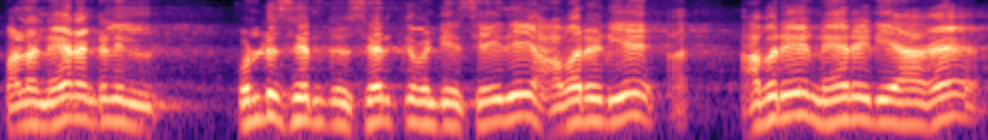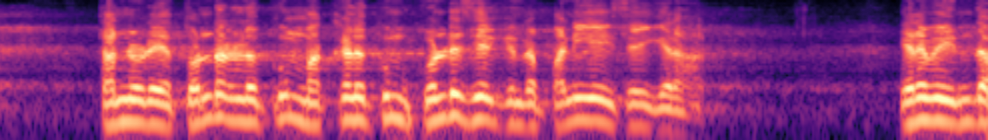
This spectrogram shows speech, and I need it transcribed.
பல நேரங்களில் கொண்டு சேர்ந்து சேர்க்க வேண்டிய செய்தியை அவரிடையே அவரே நேரடியாக தன்னுடைய தொண்டர்களுக்கும் மக்களுக்கும் கொண்டு சேர்க்கின்ற பணியை செய்கிறார். எனவே இந்த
